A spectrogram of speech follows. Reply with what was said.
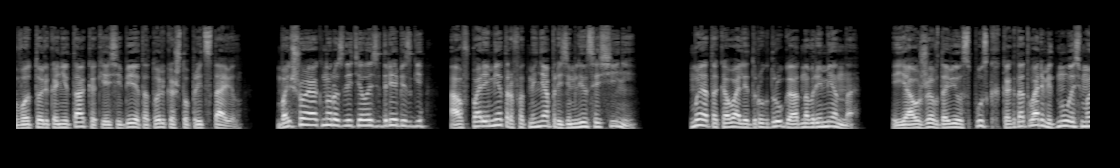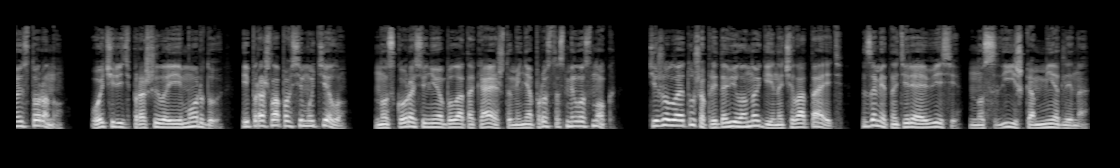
Вот только не так, как я себе это только что представил. Большое окно разлетелось в дребезги, а в паре метров от меня приземлился синий. Мы атаковали друг друга одновременно. Я уже вдавил спуск, когда тварь метнулась в мою сторону. Очередь прошила ей морду и прошла по всему телу. Но скорость у нее была такая, что меня просто смело с ног. Тяжелая туша придавила ноги и начала таять, заметно теряя в весе, но слишком медленно.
